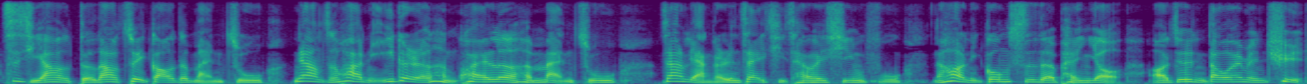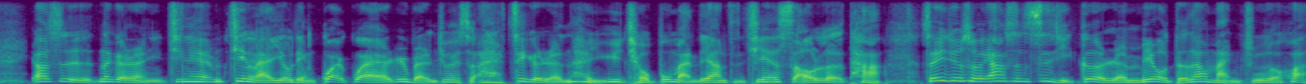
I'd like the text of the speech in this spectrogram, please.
自己要得到最高的满足。那样子的话，你一个人很快乐、很满足。这样两个人在一起才会幸福。然后你公司的朋友啊，就是你到外面去，要是那个人今天进来有点怪怪，日本人就会说：“哎，这个人很欲求不满的样子，今天少惹他。”所以就说，要是自己个人没有得到满足的话，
